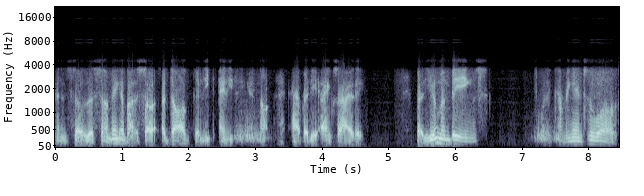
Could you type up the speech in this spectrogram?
And so there's something about it. So a dog can eat anything and not have any anxiety. But human beings, when they're coming into the world,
